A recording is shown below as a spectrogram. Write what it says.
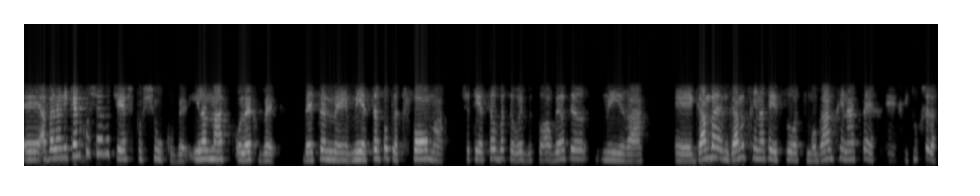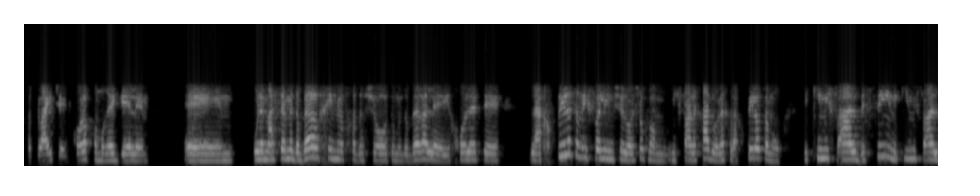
אה, אבל אני כן חושבת שיש פה שוק, ואילן מאסק הולך ובעצם אה, מייצר פה פלטפורמה שתייצר בטריות בצורה הרבה יותר מהירה, אה, גם, גם מבחינת הייצור עצמו, גם מבחינת חיתוך של ה-supply chain, כל החומרי גלם. הוא למעשה מדבר על כימיות חדשות, הוא מדבר על יכולת להכפיל את המפעלים שלו, יש לו כבר מפעל אחד, הוא הולך להכפיל אותם, הוא הקים מפעל בסין, הקים מפעל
